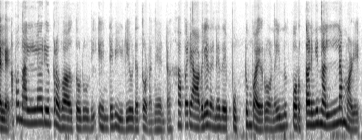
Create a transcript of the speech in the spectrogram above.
അല്ലേ? അപ്പോൾ നല്ലൊരു പ്രഭാതത്തോടു കൂടി എന്റെ വീഡിയോ ഇവിടെ തുടങ്ങേണ്ട അപ്പോൾ രാവിലെ തന്നെ ഇതേ പുട്ടും പയറുമാണ് ഇന്ന് പുറത്താണെങ്കിൽ നല്ല മഴയും.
